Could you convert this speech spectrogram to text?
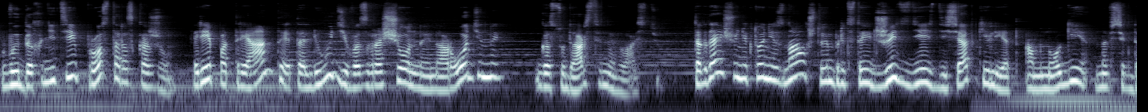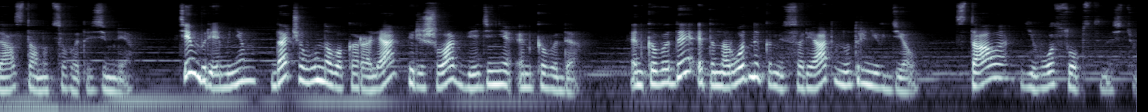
Выдохните, просто расскажу. Репатрианты – это люди, возвращенные на родины государственной властью. Тогда еще никто не знал, что им предстоит жить здесь десятки лет, а многие навсегда останутся в этой земле. Тем временем дача лунного короля перешла в ведение НКВД. НКВД – это Народный комиссариат внутренних дел. Стала его собственностью.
